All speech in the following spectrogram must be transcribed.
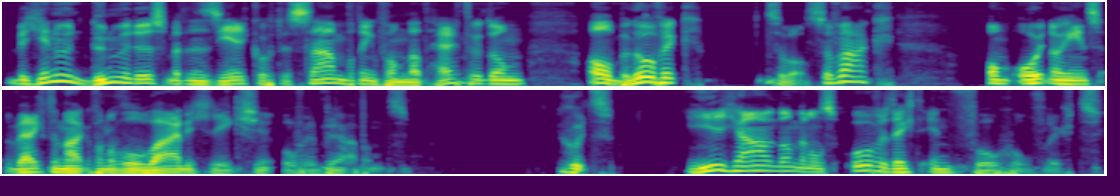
Beginnen doen we dus met een zeer korte samenvatting van dat hertogdom, al beloof ik, zoals zo vaak, om ooit nog eens werk te maken van een volwaardig reeksje over Brabant. Goed, hier gaan we dan met ons overzicht in vogelvlucht.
